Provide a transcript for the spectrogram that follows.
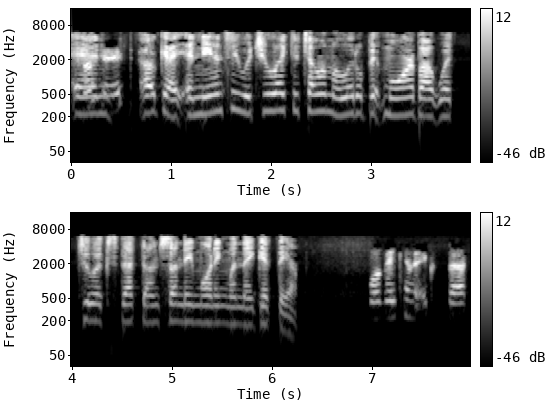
And Okay. okay, and Nancy, would you like to tell them a little bit more about what to expect on Sunday morning when they get there? Well, they can expect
